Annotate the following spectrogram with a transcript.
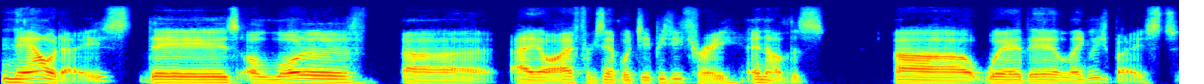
nowadays there's a lot of uh, AI, for example, GPT-3 and others, uh, where they're language based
